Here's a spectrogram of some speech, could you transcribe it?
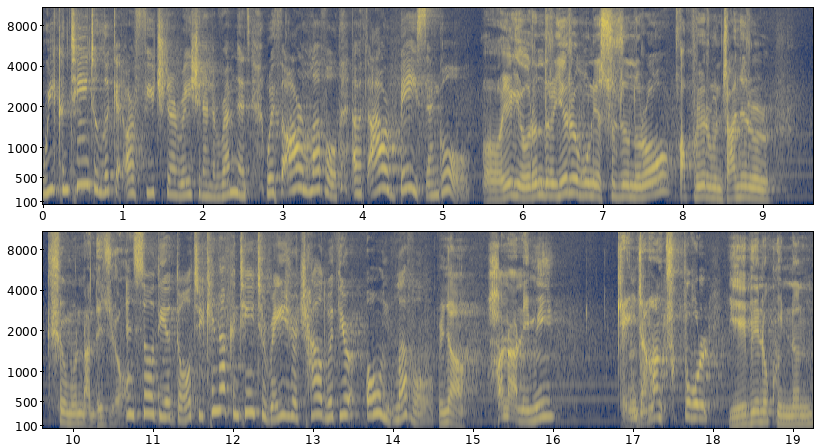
we continue to look at our future generation and the remnants with our level, with our base and goal. 어, 여기 어른들은 여러분의 수준으로 앞으로 여러분 자녀를 키우면 안 되죠. And so the adults, you cannot continue to raise your child with your own level. 왜냐 하나님이 굉장한 축복을 예비해 놓고 있는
